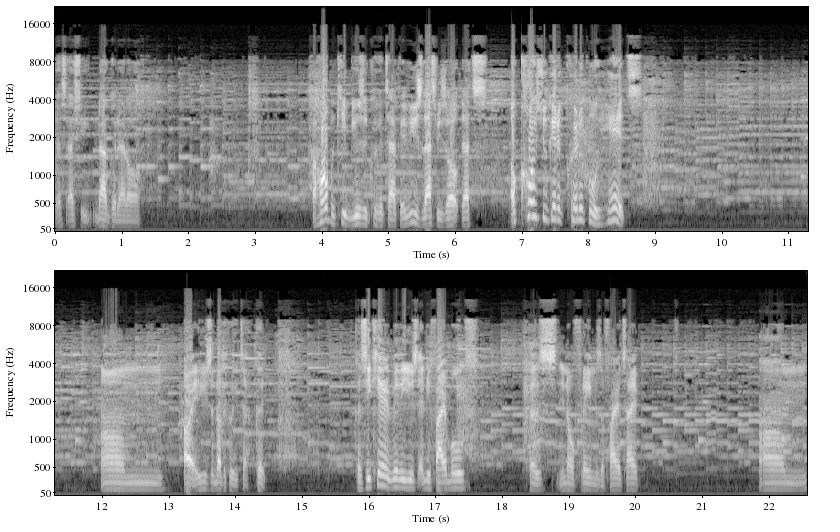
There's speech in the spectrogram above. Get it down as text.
That's actually not good at all. I hope we keep using quick attack. If you use last resort, that's of course you get a critical hit. Um. Alright, use another quick attack. Good. Because he can't really use any fireballs. Because, you know, Flame is a fire type. Um.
